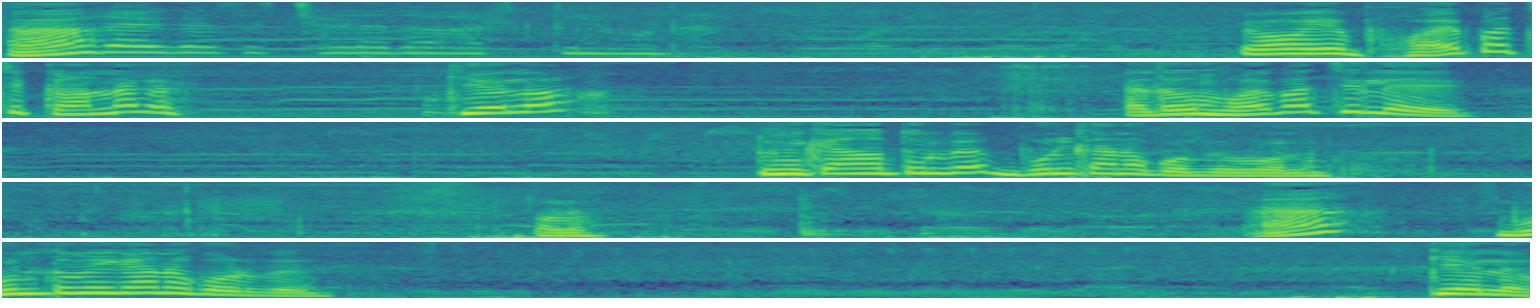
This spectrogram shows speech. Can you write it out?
হ্যাঁ? এবার এ ভয় পাচ্ছে কান্না কি হলো? এতক্ষণ ভয় পাচ্ছিলে? তুমি কেন তুলবে? ভুল কেন করবে বলো? বলো। হ্যাঁ? ভুল তুমি কেন করবে? কি হলো?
